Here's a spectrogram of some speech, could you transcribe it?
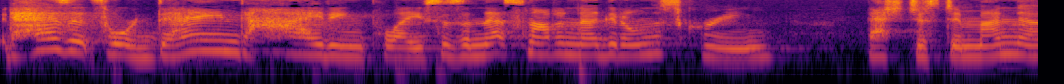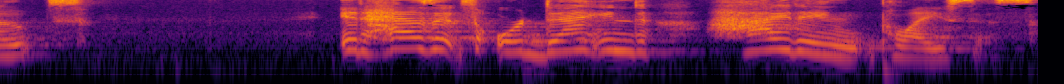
It has its ordained hiding places, and that's not a nugget on the screen. That's just in my notes. It has its ordained hiding places.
